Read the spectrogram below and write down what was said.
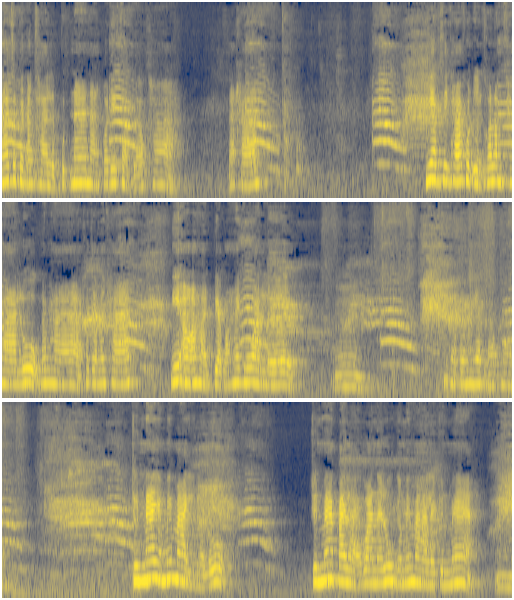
น่าจะเป็นอังคารหรือพุธหน้านางก็ได้กลับแล้วค่ะนะคะเงียบสิคะคนอื่นเขาลำคาญลูกนะคะเข้าใจไหมคะ นี่เอาอาหารเปียกมาให้ทุกวันเลย อืมนี่ค่ะก็เงียบแล้วค่ะ จุนแม่ยังไม่มาอีกเหรอลูก จุนแม่ไปหลายวันนะลูกยังไม่มาเลยจุนแม่อืม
